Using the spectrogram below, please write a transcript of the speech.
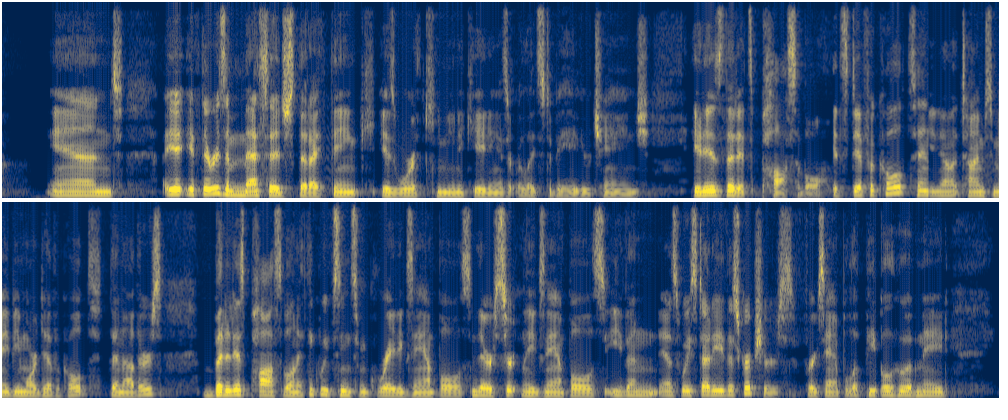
And if there is a message that i think is worth communicating as it relates to behavior change it is that it's possible. It's difficult and you know at times may be more difficult than others but it is possible and i think we've seen some great examples. There are certainly examples even as we study the scriptures for example of people who have made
